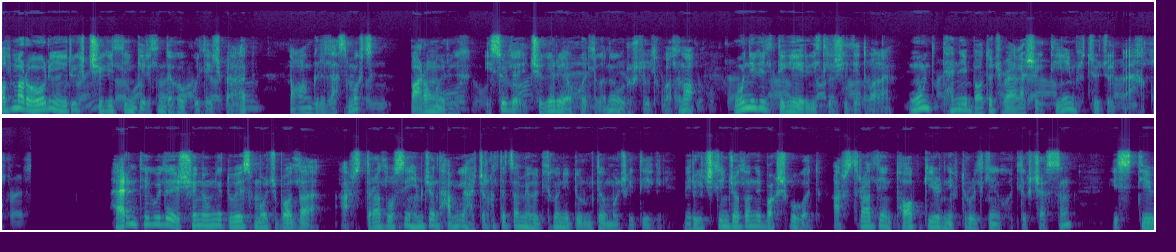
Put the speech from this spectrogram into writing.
Улмаар өөрийн эргэх чиглэлийн гэрлэн дохиог хүлээж байгаад ногоон гэрэл асмагц баруун эргэх эсвэл чигээрээ явах хөдөлгөөнөө өргөжлүүлэх болно. Үүнийг л дэгийн эргэлт гэж хэлээд байгаа юм. Үүнд таны бодож байгаа шиг тийм хэцүү зүйл байхгүй. Харин тэгвэл шинэ өмнөд Вэс муж бол Австрали улсын хэмжээнд хамгийн хачирхалтай замын хөдөлгөөний дүрмтэй муж гэдгийг мэрэгжлийн жолооны багш бөгөөд Австралийн Top Gear нэвтрүүлгийн хөтлөгч асан Стив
